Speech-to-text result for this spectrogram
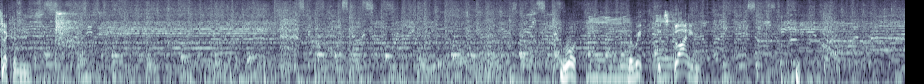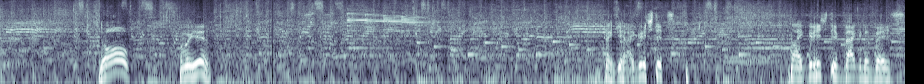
Second. What? The wind, it's flying. no! Over here. yeah, I glitched it. I glitched it back in the base.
